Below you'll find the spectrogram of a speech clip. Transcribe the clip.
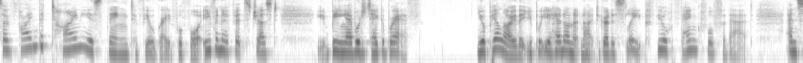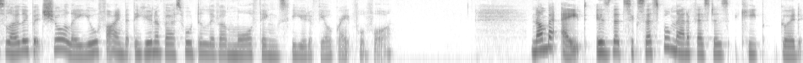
So find the tiniest thing to feel grateful for, even if it's just being able to take a breath. Your pillow that you put your head on at night to go to sleep, feel thankful for that. And slowly but surely, you'll find that the universe will deliver more things for you to feel grateful for. Number eight is that successful manifestors keep good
